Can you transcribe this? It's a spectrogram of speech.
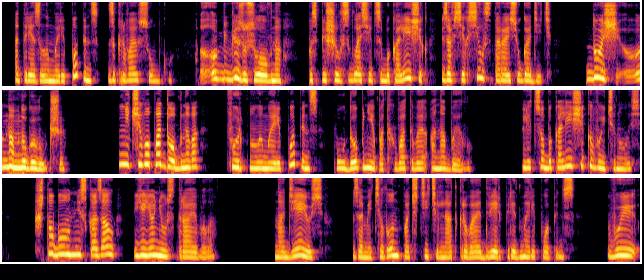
— отрезала Мэри Поппинс, закрывая сумку. «Э, «Безусловно», — поспешил согласиться бокалейщик, изо всех сил стараясь угодить. «Дождь э, намного лучше». «Ничего подобного», — фыркнула Мэри Поппинс, поудобнее подхватывая Аннабеллу. Лицо бокалейщика вытянулось. Что бы он ни сказал, ее не устраивало. «Надеюсь», — заметил он, почтительно открывая дверь перед Мэри Поппинс, «вы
